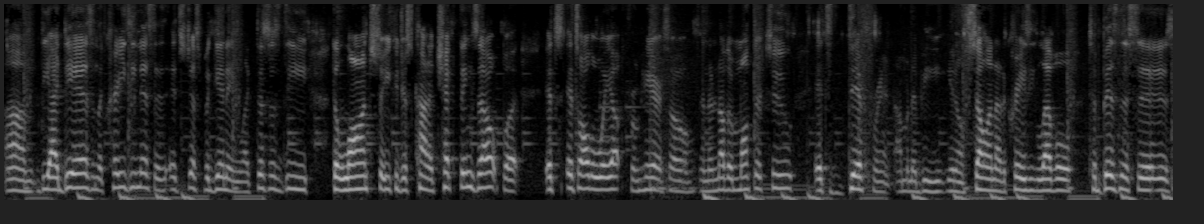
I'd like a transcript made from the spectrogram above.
Um, the ideas and the craziness, it's just beginning. Like this is the the launch, so you could just kind of check things out. But it's it's all the way up from here. So in another month or two, it's different. I'm gonna be you know selling at a crazy level to businesses.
